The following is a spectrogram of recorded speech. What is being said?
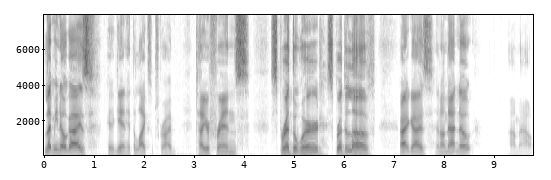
let me know, guys. Again, hit the like, subscribe, tell your friends, spread the word, spread the love. All right, guys. And on that note, I'm out.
